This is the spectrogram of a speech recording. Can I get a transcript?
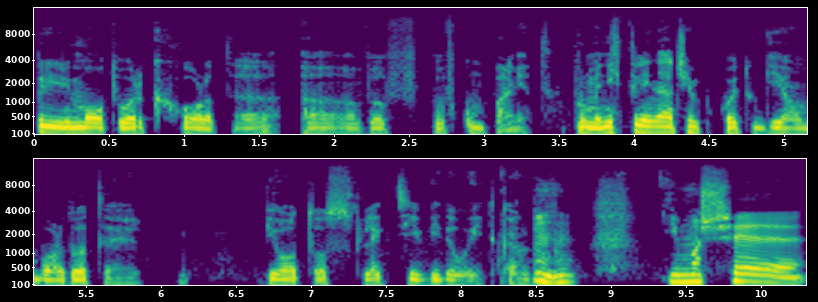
при ремонт work хората а, в, в компанията? Променихте ли начин по който ги онбордвате? Било то с лекции, видео и така Mm-hmm. Имаше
